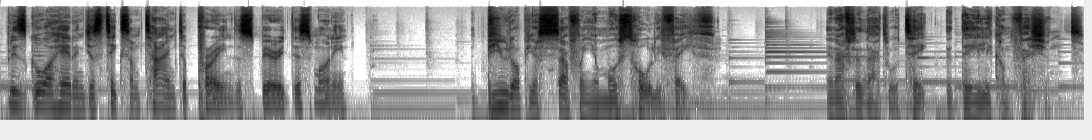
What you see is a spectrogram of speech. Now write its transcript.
please go ahead and just take some time to pray in the Spirit this morning. Build up yourself on your most holy faith. And after that, we'll take the daily confessions.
